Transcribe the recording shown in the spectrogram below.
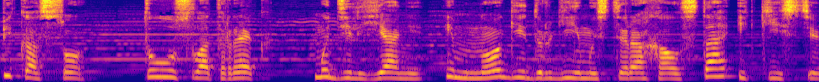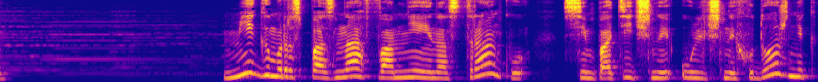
Пикассо, Тулус-Латрек, Модильяне и многие другие мастера холста и кисти. Мигом распознав во мне иностранку, симпатичный уличный художник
